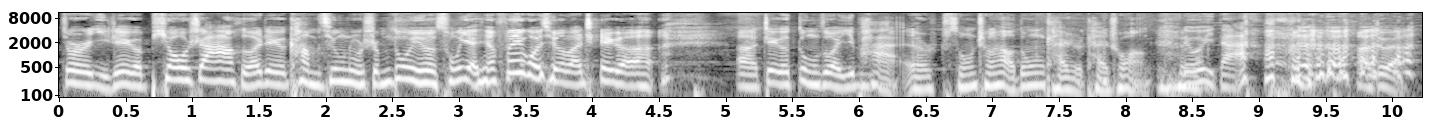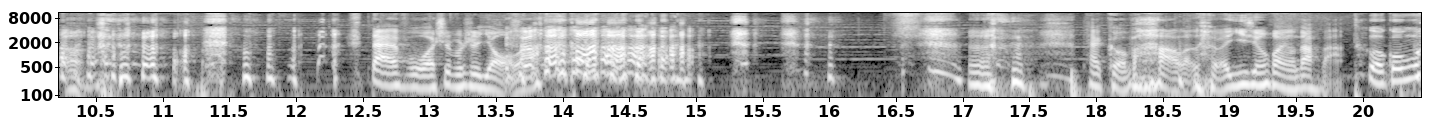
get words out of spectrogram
就是以这个飘沙和这个看不清楚什么东西从眼前飞过去了这个。呃，这个动作一派，呃，从程晓东开始开创的，刘以达啊，对，啊、大夫，我是不是有了？嗯，太可怕了，对吧？移形换影大法，特工，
